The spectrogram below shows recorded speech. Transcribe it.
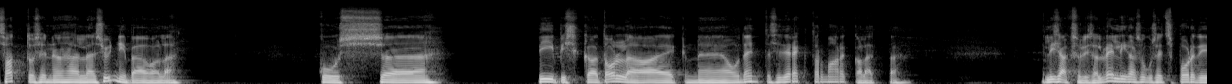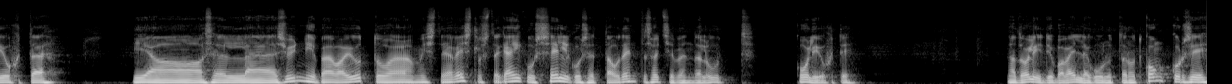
sattusin ühele sünnipäevale, kus äh, viibis ka tolleaegne Audentese direktor Marek Kaleta. lisaks oli seal veel igasuguseid spordijuhte ja selle sünnipäeva jutuajamiste ja vestluste käigus selgus, et Audentes otsib endale uut koolijuhti. Nad olid juba välja kuulutanud konkursi,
